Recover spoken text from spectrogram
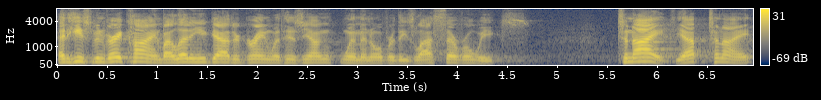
And he's been very kind by letting you gather grain with his young women over these last several weeks. Tonight, yep, tonight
